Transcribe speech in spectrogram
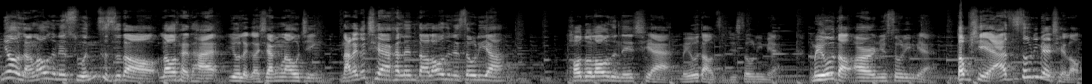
你要让老人的孙子知道老太太有那个养老金，那那个钱还能到老人的手里啊？好多老人的钱没有到自己手里面，没有到儿女手里面，到骗子手里面去了。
